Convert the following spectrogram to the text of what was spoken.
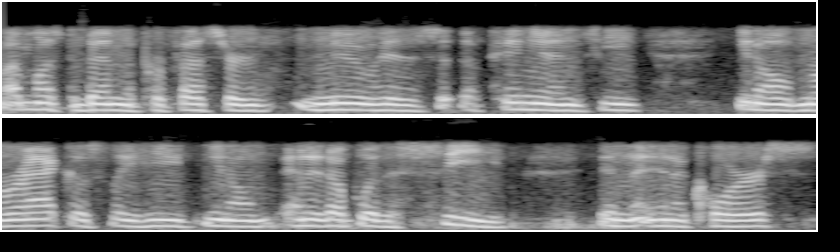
I must have been the professor knew his opinions, he you know, miraculously he, you know, ended up with a C in in a course.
